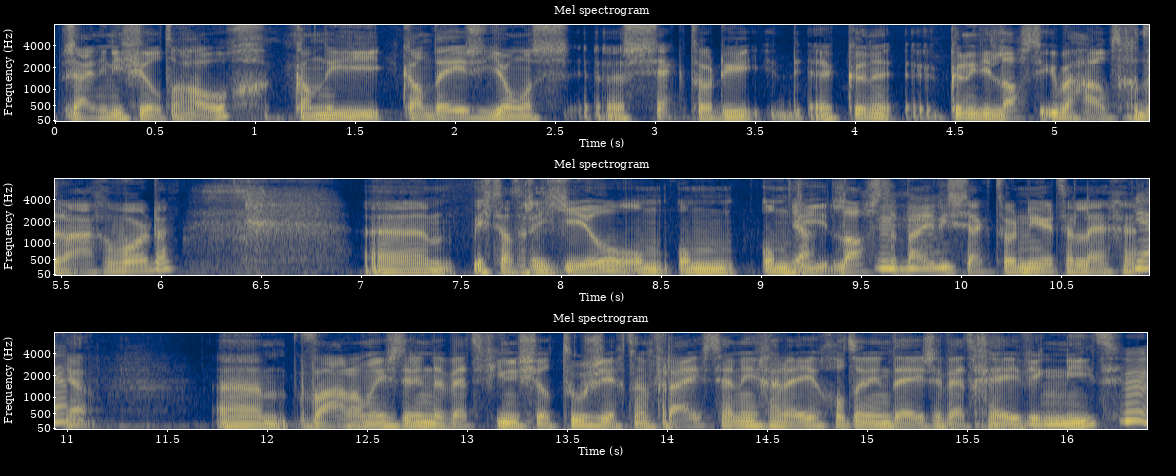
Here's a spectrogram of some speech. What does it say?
zijn die niet veel te hoog? Kan, die, kan deze jonge eh, sector, die, eh, kunnen, kunnen die lasten überhaupt gedragen worden? Ehm, is dat reëel om, om, om Ja. die lasten bij die sector neer te leggen? Ja. Ja. Ehm, waarom is er in de wet financieel toezicht een vrijstelling geregeld en in deze wetgeving niet? Hm.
